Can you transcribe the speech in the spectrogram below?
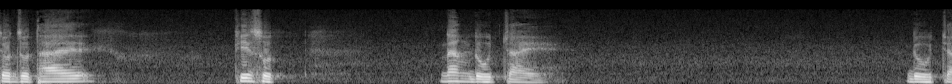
จนสุดท้ายที่สุดนั่งดูใจ ดูใจ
